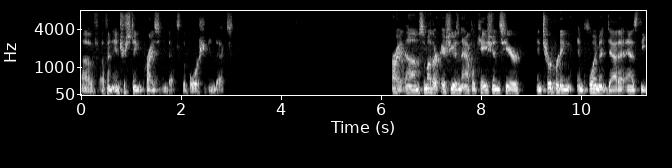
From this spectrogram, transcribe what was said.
of, of an interesting price index, the borscht index. All right, um, some other issues and applications here. Interpreting employment data as the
